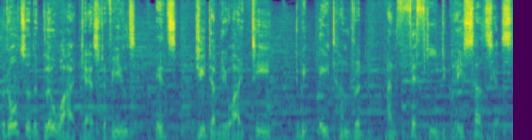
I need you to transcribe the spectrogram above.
but also the glow wire test reveals its GWIT to be 850 degrees Celsius.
